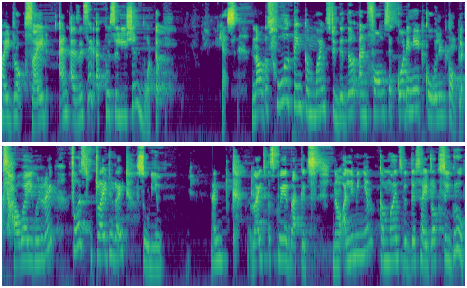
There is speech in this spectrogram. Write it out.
hydroxide and as I said, aqueous solution water. Yes. Now this whole thing combines together and forms a coordinate covalent complex. How are you going to write? First, try to write sodium and write a square brackets. Now aluminium combines with this hydroxyl group.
